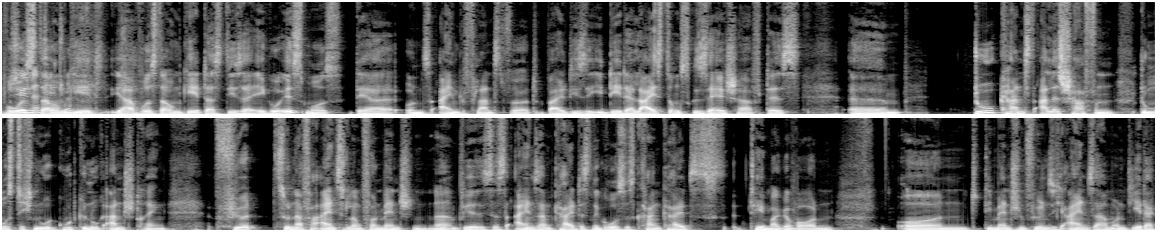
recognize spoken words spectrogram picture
wo Schöner es darum geht, ja, wo es darum geht, dass dieser Egoismus, der uns eingepflanzt wird, weil diese Idee der Leistungsgesellschaft, des ähm, Du kannst alles schaffen, du musst dich nur gut genug anstrengen, führt zu einer Vereinzelung von Menschen. Ne? Wie ist es, Einsamkeit ist ein großes Krankheitsthema geworden und die Menschen fühlen sich einsam und jeder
